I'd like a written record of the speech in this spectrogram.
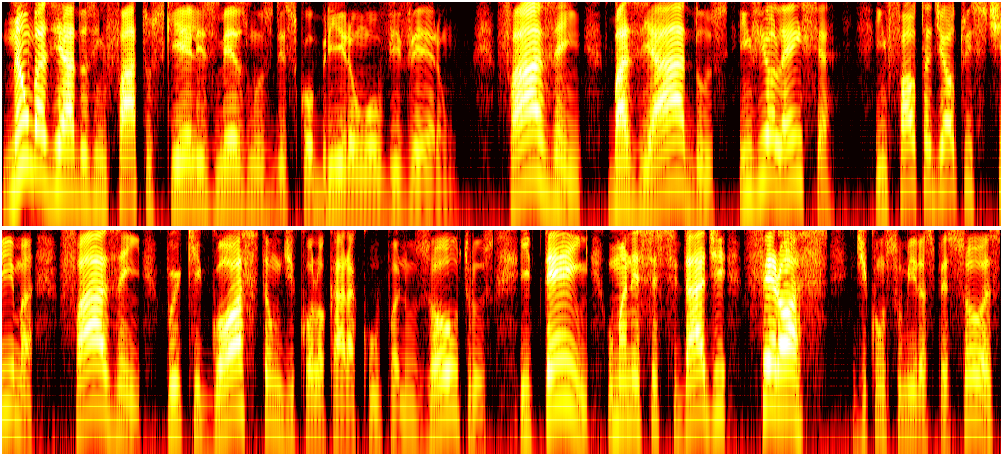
não baseados em fatos que eles mesmos descobriram ou viveram. Fazem baseados em violência em falta de autoestima, fazem porque gostam de colocar a culpa nos outros e têm uma necessidade feroz de consumir as pessoas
